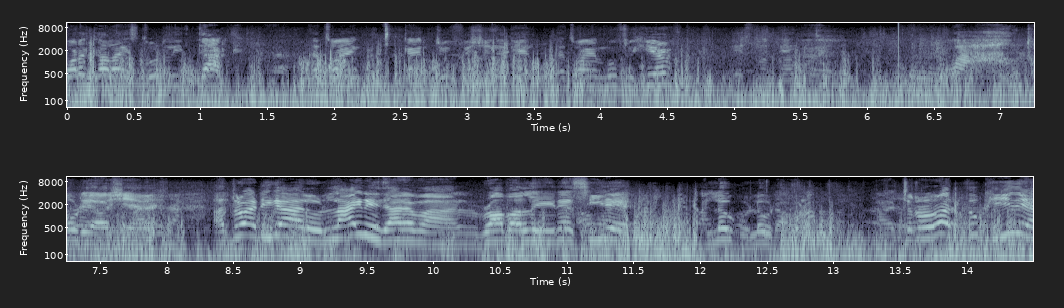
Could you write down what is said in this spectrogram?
watercolor is totally dark. That's why I can't do fishing again. That's why I moved to here. Wow ထုတ်ရအောင်ရှယ်ပဲအသူတို့အဓိကလို့ line နေကြတယ်မှာ rubber လေးနဲ့စီးတဲ့အလုပ်ကိုလုပ်တာပေါ့နော်အဲကျွန်တော်တို့ကသူခီးတွေက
